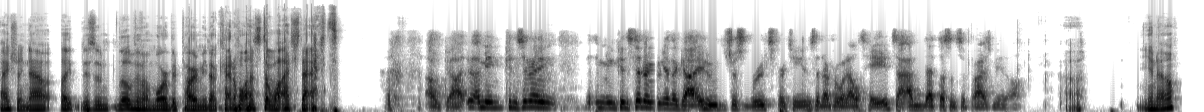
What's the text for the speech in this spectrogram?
Actually, now like there's a little bit of a morbid part of me that kind of wants to watch that. Oh God. I mean, considering I mean, considering you're the guy who just roots for teams that everyone else hates, I, that doesn't surprise me at all. Uh, you know,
